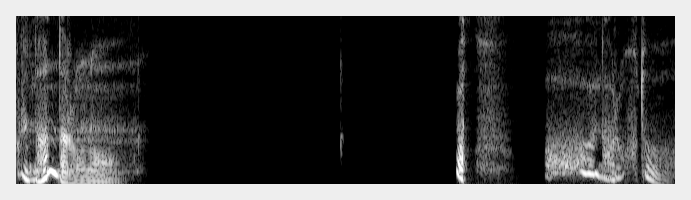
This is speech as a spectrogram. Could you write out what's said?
これなんだろうな。あ、ああ、なるほど。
